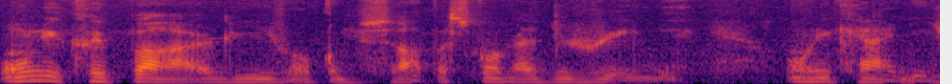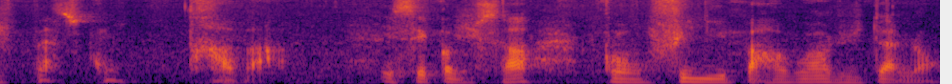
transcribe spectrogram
on n'écrit pas un livre comme ça parce qu'on a du génie. On écrit un livre parce qu'on travaille. Et c'est comme ça qu'on finit par avoir du talent.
